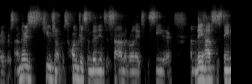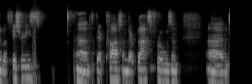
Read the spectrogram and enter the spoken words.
rivers, and there's huge numbers, hundreds of millions of salmon run out to the sea there, and they have sustainable fisheries and they're caught and they're blast frozen and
